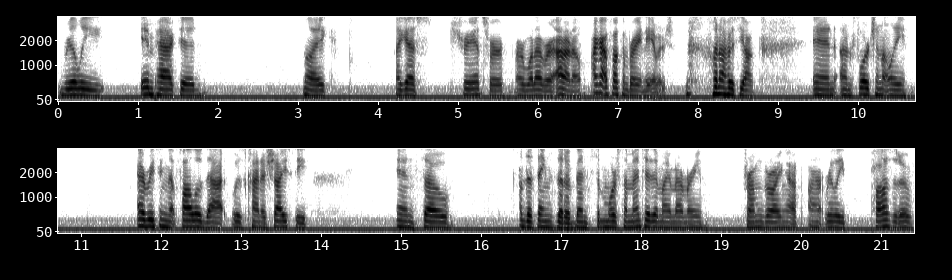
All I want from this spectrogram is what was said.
really impacted like i guess transfer or whatever. I don't know. I got fucking brain damage when i was young. And unfortunately everything that followed that was kind of shisty. And so the things that have been more cemented in my memory from growing up aren't really positive,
